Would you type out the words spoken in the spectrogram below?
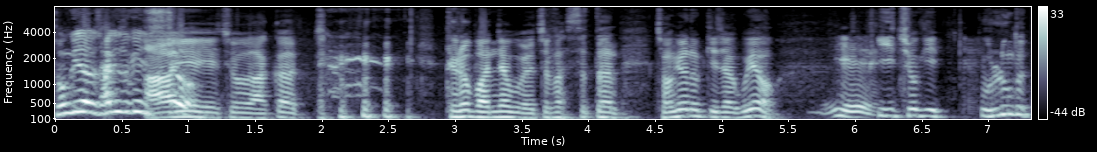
정 기자 자기 소개해 아, 주시죠. 예, 예. 저 아까 들어봤냐고 여쭤봤었던 정현욱 기자고요. 예. 이 저기 울릉도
